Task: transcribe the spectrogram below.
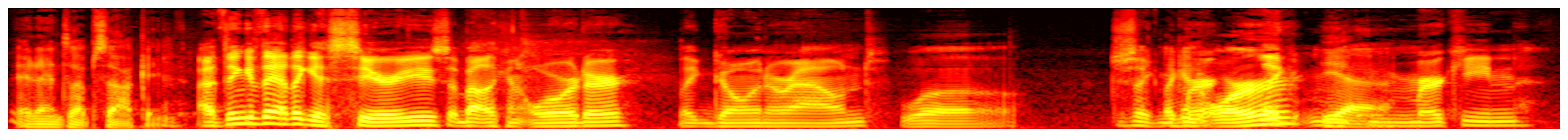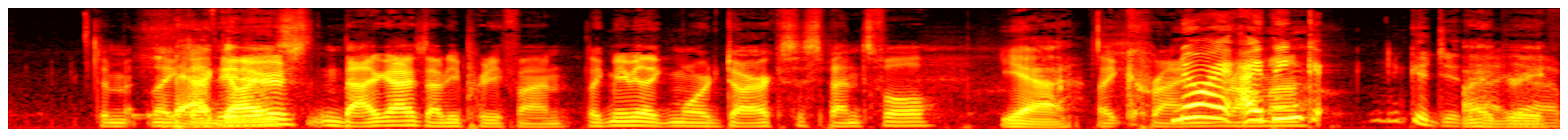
it ends up sucking. I think if they had like a series about like an Auror, like going around, Whoa. just like Like an mur- Auror? like m- Yeah. murking, the, like Bad Death guys? and bad guys. That'd be pretty fun. Like maybe like more dark, suspenseful, Yeah. like crime. no, I, I think You could do that. I agree. yeah.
